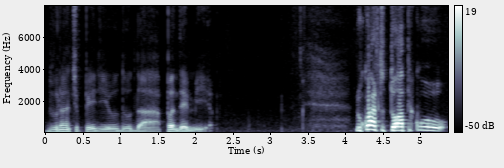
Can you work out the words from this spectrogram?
durante o período da pandemia. No quarto tópico,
